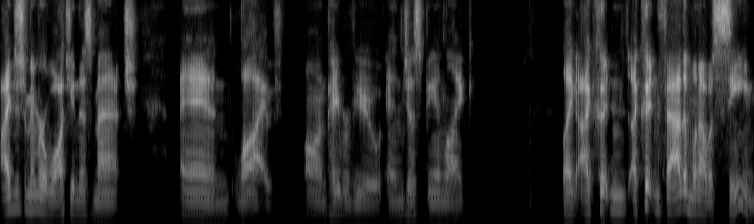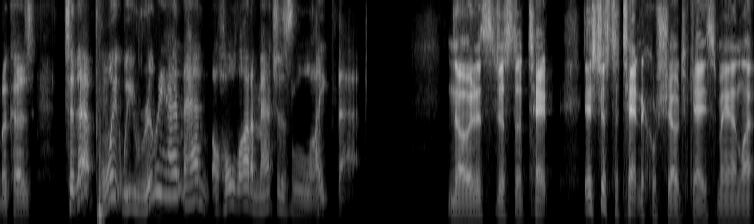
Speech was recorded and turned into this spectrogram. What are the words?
I just remember watching this match and live on pay per view and just being like, like I couldn't I couldn't fathom when I was seeing because to that point we really hadn't had a whole lot of matches like that. No, it is just a tech. It's just a technical showcase, man. Like,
